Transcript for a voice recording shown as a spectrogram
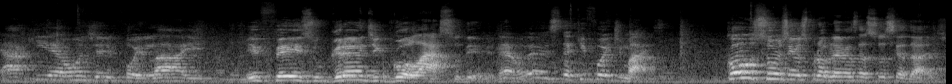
Aqui é onde ele foi lá e, e fez o grande golaço dele, né? Esse daqui foi demais. Como surgem os problemas da sociedade?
